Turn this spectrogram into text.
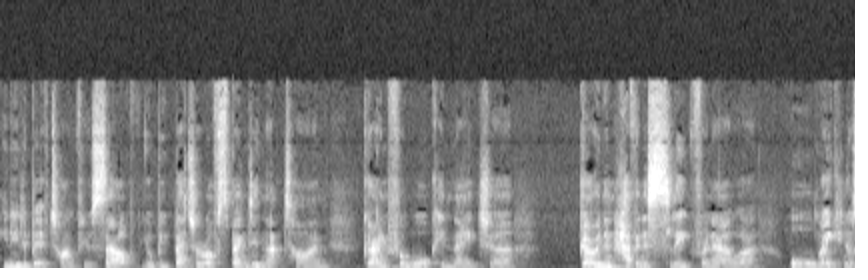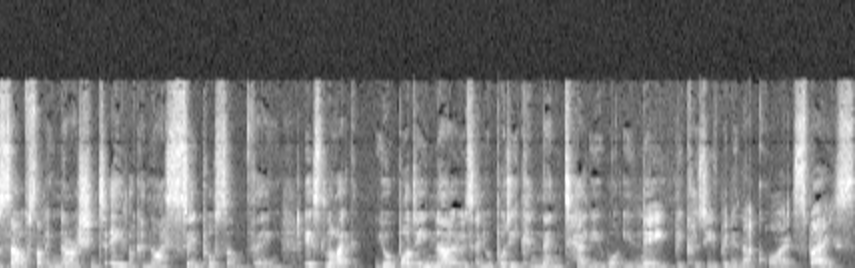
you need a bit of time for yourself. You'll be better off spending that time going for a walk in nature, going and having a sleep for an hour, or making yourself something nourishing to eat, like a nice soup or something. It's like your body knows, and your body can then tell you what you need because you've been in that quiet space.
